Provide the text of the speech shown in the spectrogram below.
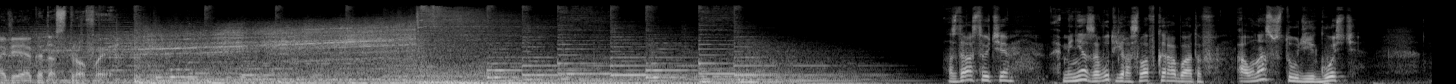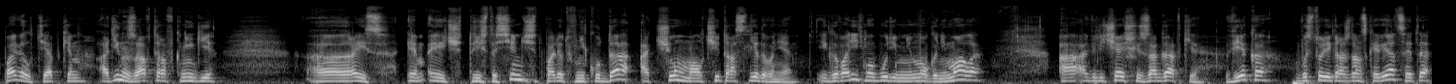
Авиакатастрофы. Здравствуйте, меня зовут Ярослав Карабатов, а у нас в студии гость Павел Тяпкин, один из авторов книги э, рейс MH370 «Полет в никуда. О чем молчит расследование». И говорить мы будем ни много ни мало о величайшей загадке века в истории гражданской авиации. Это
